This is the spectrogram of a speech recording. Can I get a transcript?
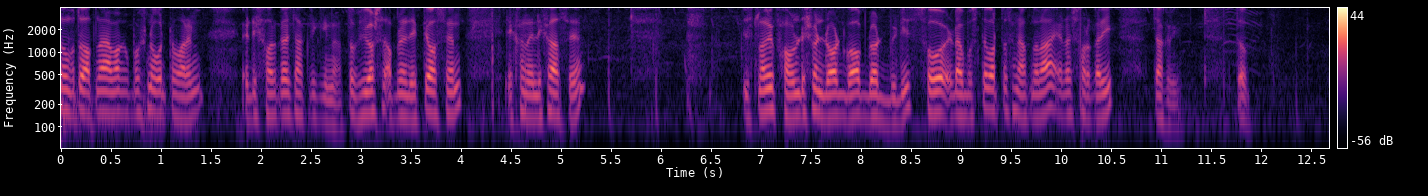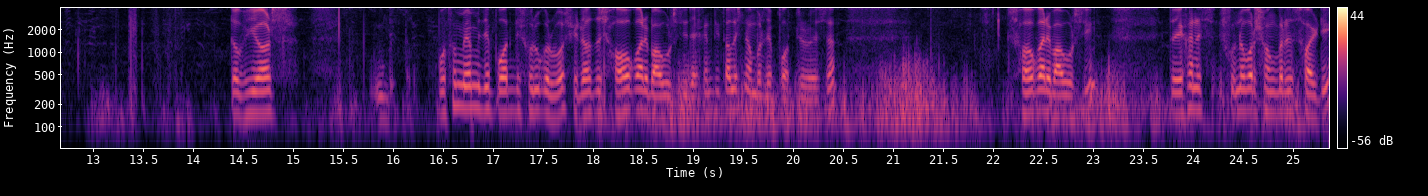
প্রথমত আপনারা আমাকে প্রশ্ন করতে পারেন, এটি সরকারি চাকরি কিনা। তো ভিউয়ার্স আপনারা দেখতে পাচ্ছেন, এখানে লেখা আছে Islamic foundation dot gov dot BD. So এটা বুঝতে পারতেছেন আপনারা, এটা সরকারি চাকরি। তো তো ভিউয়ার্স প্রথমে আমি যে পদ দিয়ে শুরু করব, সেটা হচ্ছে সহকারী বাবুর্চি। দেখেন, তেতাল্লিশ নম্বর যে পদটি রয়েছে, সহকারী বাবুর্চি। তো এখানে শূন্যবার সংখ্যা ছয়টি।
